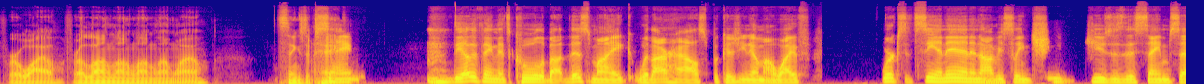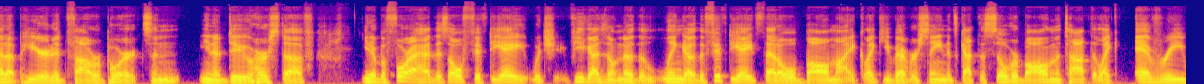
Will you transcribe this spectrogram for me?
for a while, for a long, long, long, long while. This thing's a tank. Same. the other thing that's cool about this mic with our house, because you know my wife works at CNN, and Mhm. obviously she uses this same setup here to file reports and you know do her stuff. You know, before I had this old 58, which if you guys don't know the lingo, the 58's that old ball mic like you've ever seen. It's got the silver ball on the top that like every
